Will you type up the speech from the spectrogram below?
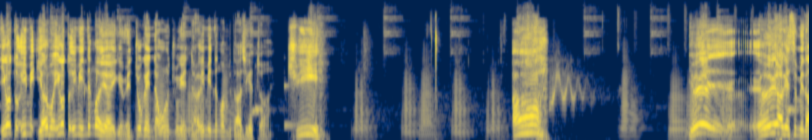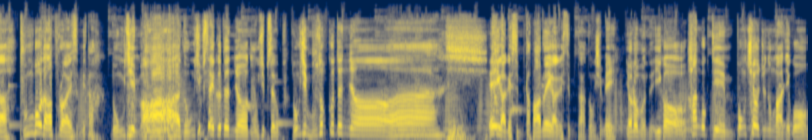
이것도 의미 여러분 이것도 의미 있는 거예요. 이게 왼쪽에 있냐 오른쪽에 있냐. 의미 있는 겁니다. 아시겠죠? G. 아 여기 여기 가겠습니다. 분보다 앞으로 가겠습니다. 농심. 아 농심 세거든요. 농심 세고 농심 무섭거든요. 아 씨. A 가겠습니다. 바로 A 가겠습니다. 농심 A. 여러분 이거 한국팀 뽕 치워주는 거 아니고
